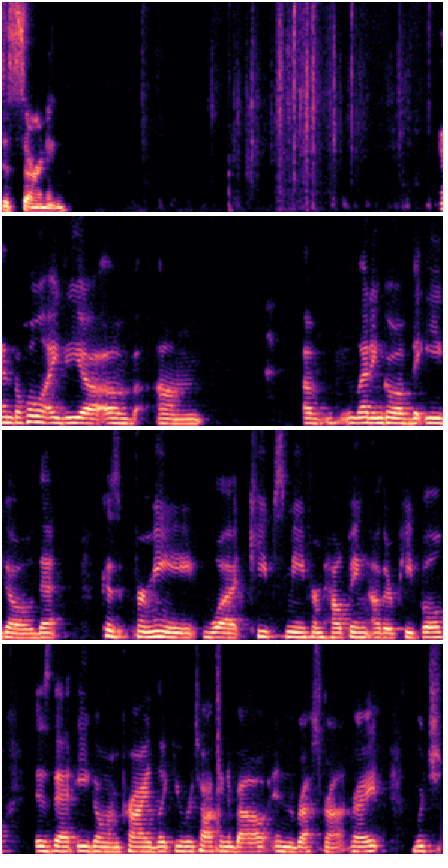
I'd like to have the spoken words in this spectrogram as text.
discerning and the whole idea of um, of letting go of the ego that because for me what keeps me from helping other people is that ego and pride like you were talking about in the restaurant right? Which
